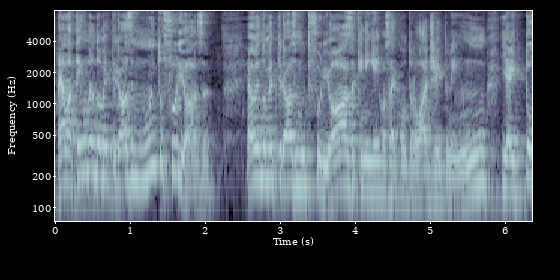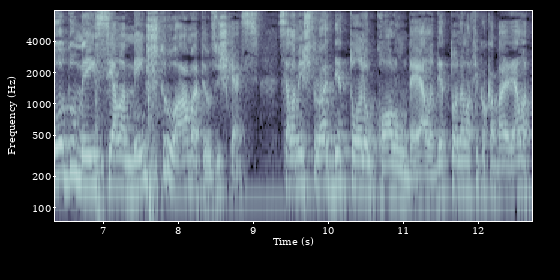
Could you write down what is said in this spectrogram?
Ela tem uma endometriose muito furiosa. É uma endometriose muito furiosa que ninguém consegue controlar de jeito nenhum. E aí todo mês, se ela menstruar, Matheus, esquece. Se ela menstruar, detona o cólon dela, detona, ela fica com a ela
